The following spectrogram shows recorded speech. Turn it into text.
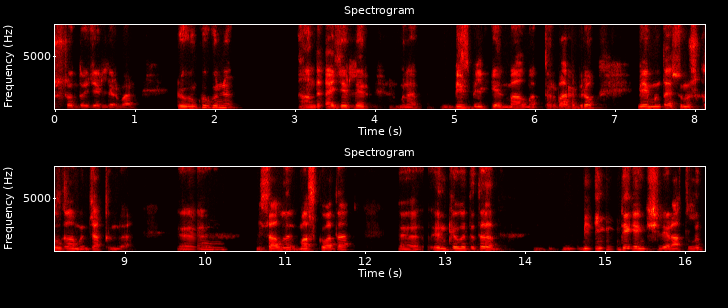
ошондой жерлер бар бүгүнкү күнү андай жерлер мына биз билген маалыматтар бар бирок мен мындай сунуш кылганмын жакында мисалы москвада нквддан миңдеген кишилер атылып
